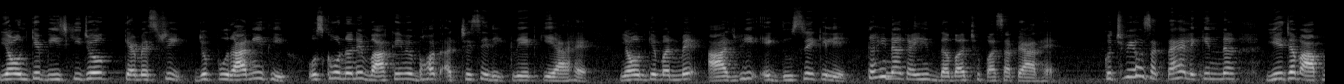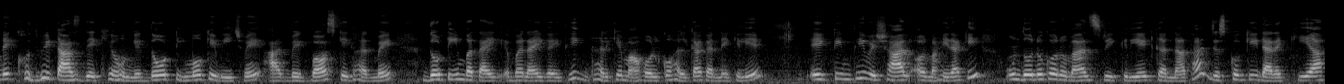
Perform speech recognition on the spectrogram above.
या उनके बीच की जो केमिस्ट्री जो पुरानी थी, उसको उन्होंने वाकई में बहुत अच्छे से रिक्रिएट किया है, या उनके मन में आज भी एक दूसरे के लिए कहीं ना कहीं दबा छुपा सा प्यार है। कुछ भी हो सकता है, लेकिन ये जब आपने खुद भी टास्क देखे होंगे, दो टीमों के बीच में, आज बिग बॉस के घर में दो टीम बताई, बनाई गई थी घर के माहौल को हल्का करने के लिए। एक टीम थी विशाल और माहिरा की, उन दोनों को रोमांस रिक्रिएट करना था, जिसको कि डायरेक्ट किया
